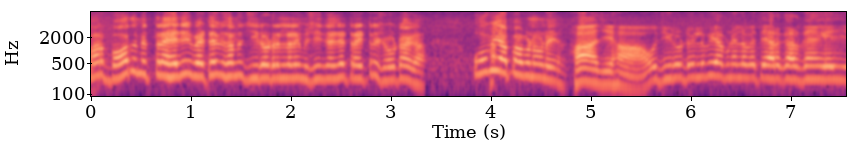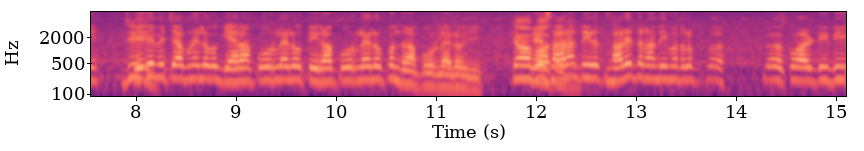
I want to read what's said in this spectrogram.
ਪਰ ਬਹੁਤ ਮਿੱਤਰ ਇਹੋ ਜਿਹੇ ਬੈਠੇ ਵੀ ਸਾਨੂੰ ਜ਼ੀਰੋ ਡਰਿਲ ਵਾਲੀ ਮਸ਼ੀਨ ਚਾਹੀਦੀ ਟਰੈਕਟਰ ਛੋਟਾ ਹੈਗਾ ਉਹ ਵੀ ਆਪਾਂ ਬਣਾਉਣੇ ਆ। ਹਾਂ ਜੀ ਹਾਂ ਉਹ ਜ਼ੀਰੋ ਡਰਿਲ ਵੀ ਆਪਣੇ ਲਵੇ ਤਿਆਰ ਕਰ ਦਿਆਂਗੇ ਜੀ। ਇਹਦੇ ਵਿੱਚ ਆਪਣੇ ਲਵੇ 11 ਪੋਰ ਲੈ ਲਓ 13 ਪੋਰ ਲੈ ਲਓ 15 ਪੋਰ ਲੈ ਲਓ ਜੀ। ਕੀ ਬਾਤ ਸਾਰਾ ਤੀ- ਸਾਰੇ ਤਰ੍ਹਾਂ ਦੀ ਮਤਲਬ ਕੁਆਲਿਟੀ ਦੀ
